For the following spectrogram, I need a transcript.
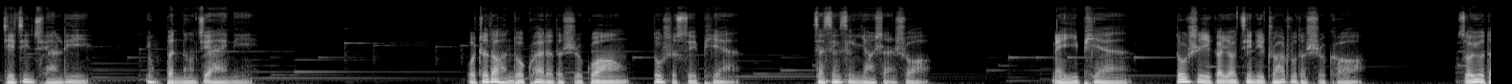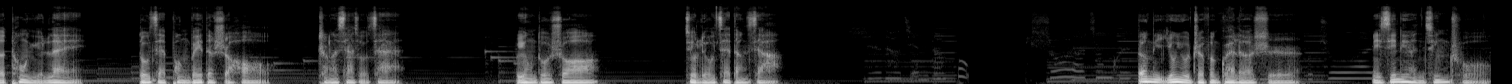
竭尽全力，用本能去爱你。我知道很多快乐的时光都是碎片，像星星一样闪烁。每一片，都是一个要尽力抓住的时刻。所有的痛与泪，都在碰杯的时候成了下酒菜。不用多说，就留在当下。当你拥有这份快乐时，你心里很清楚，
